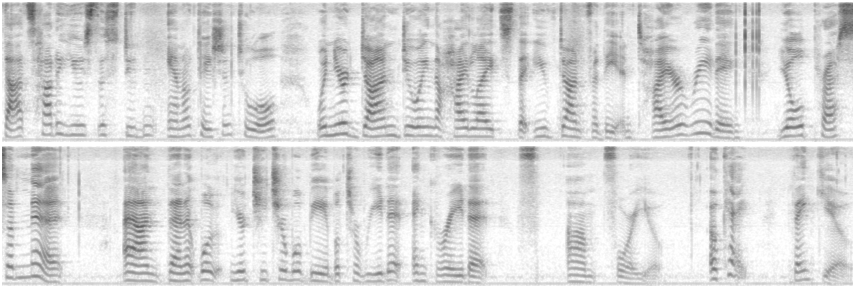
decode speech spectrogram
that's how to use the student annotation tool. When you're done doing the highlights that you've done for the entire reading, you'll press submit and then it will your teacher will be able to read it and grade it um, for you. Okay, thank you.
